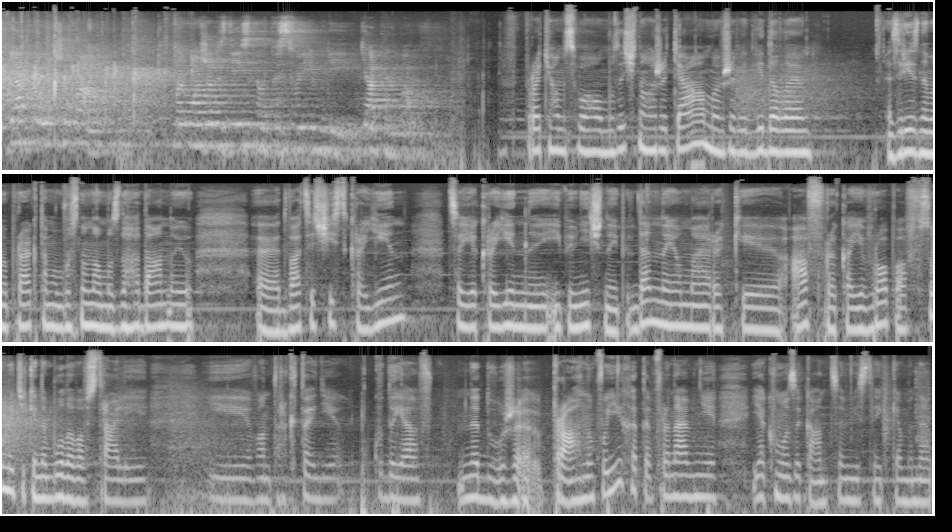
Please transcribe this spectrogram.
І Дякуючи вам, ми можемо здійснювати свої мрії. Дякую вам. Протягом свого музичного життя ми вже відвідали з різними проектами, в основному з Догаданою, е, 26 країн. Це є країни і Північної, і Південної Америки, Африка, Європа. В сумі тільки не були в Австралії і в Антарктиді, куди я не дуже прагну поїхати, принаймні як музикант. Це місце, яке мене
